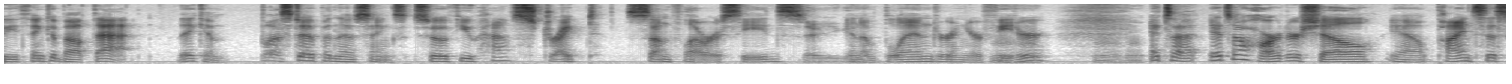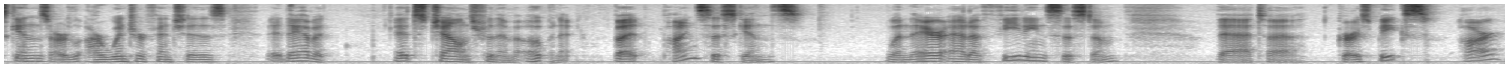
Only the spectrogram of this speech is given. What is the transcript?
You think about that. They can bust open those things. So if you have striped sunflower seeds There you go. Mm-hmm. in a blend or in your feeder, it's a it's a harder shell. You know, pine siskins are, are winter finches. They they have a it's a challenge for them to open it. But pine siskins, when they're at a feeding system that uh, grosbeaks are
